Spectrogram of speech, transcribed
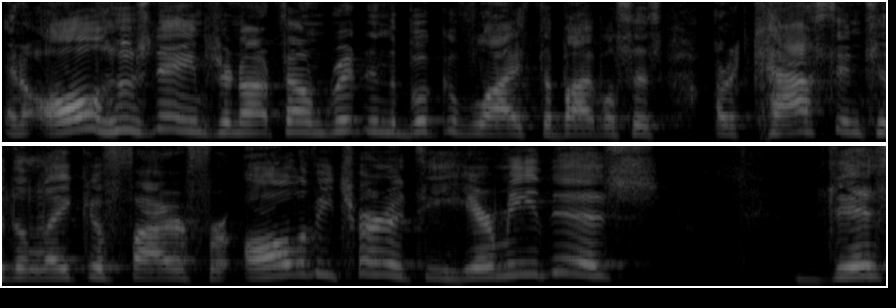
And all whose names are not found written in the book of life, the Bible says, are cast into the lake of fire for all of eternity. Hear me this. This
